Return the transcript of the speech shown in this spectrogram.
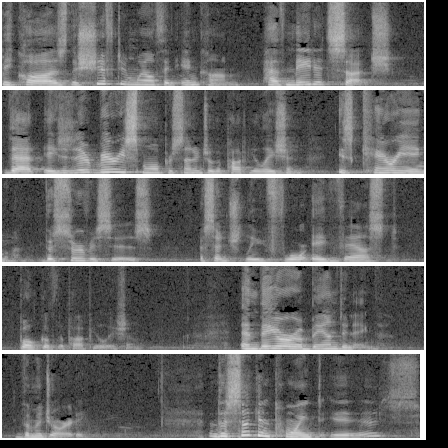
because the shift in wealth and income have made it such that a very small percentage of the population is carrying the services essentially for a vast bulk of the population and they are abandoning the majority. The second point is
